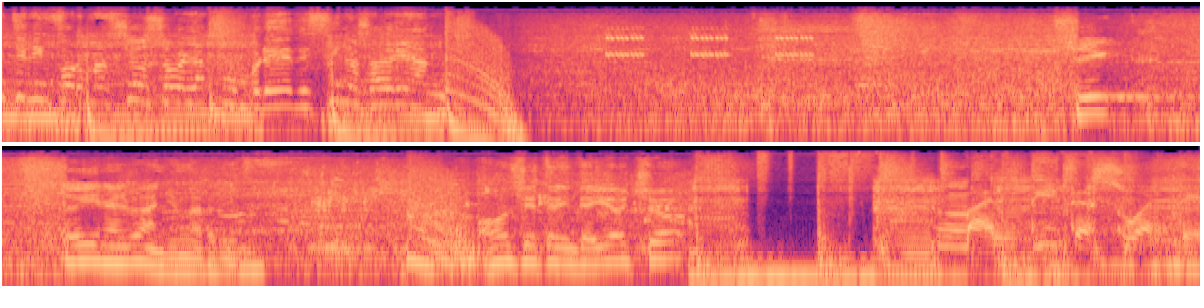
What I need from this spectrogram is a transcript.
¿Quién tiene información sobre la cumbre? Decinos, Adrián. Sí, estoy en el baño, Martín. 11.38. Maldita suerte.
